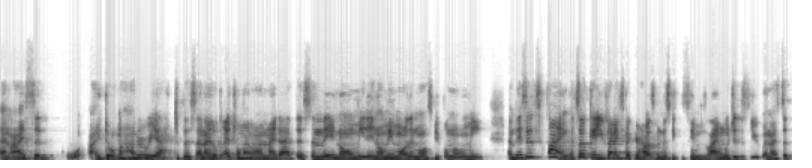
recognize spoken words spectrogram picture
And I said, I don't know how to react to this. And I look, I told my mom and my dad this, and they know me. They know me more than most people know me. And they said, it's fine. It's okay. You can't expect your husband to speak the same language as you. And I said,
